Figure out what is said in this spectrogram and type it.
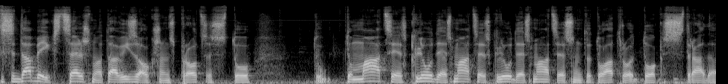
Tas ir dabīgs ceļš no tā izaugšanas procesa. Tu, Tu, tu mācies, kļūdies, mācies, kļūdies, mācies, un tad tu atrod to, kas strādā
